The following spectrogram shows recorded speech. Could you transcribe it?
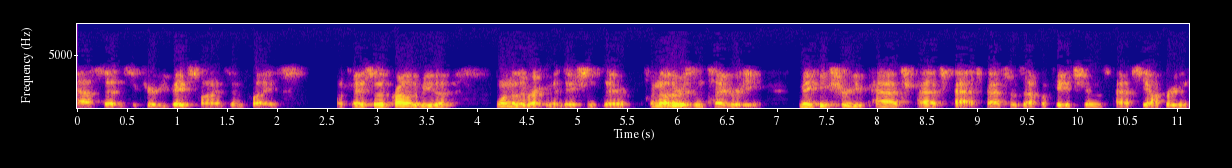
asset and security baselines in place. Okay, so that'd probably be the one of the recommendations there. Another is integrity, making sure you patch, patch, patch, patch those applications, patch the operating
